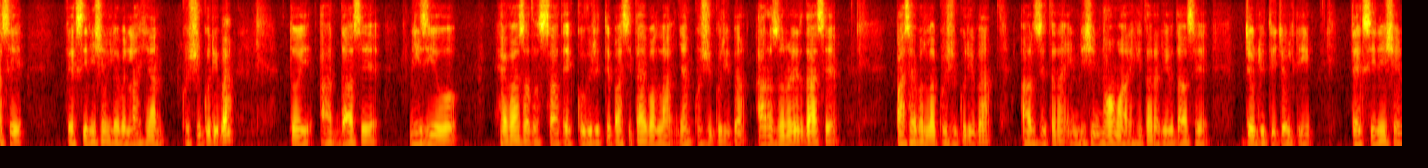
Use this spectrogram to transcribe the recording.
আছে ভ্যাকসিনেশন লেভেল্লা হিয়ান খুশি করিবা। তো আছে নিজেও হেফাজতের সাথে বাঁচি তাই বললা ইয়ান খুশি করিবা আর জনের দা আছে বাঁচাই বললা খুশি করিবা আর যে তারা ইন্ডিসি ন মারে সি তারা রিও দা আছে জলদিতে জলদি ভ্যাকসিনেশন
